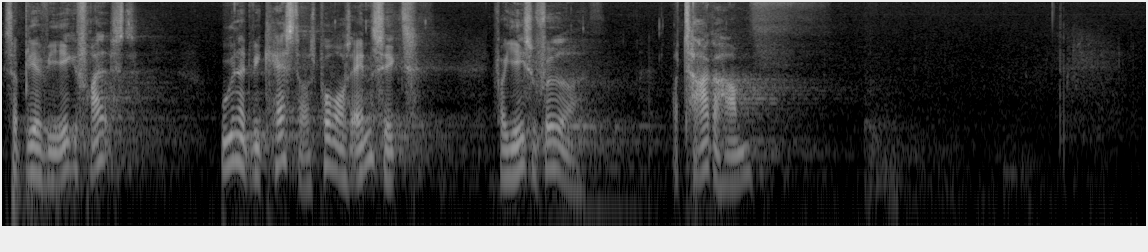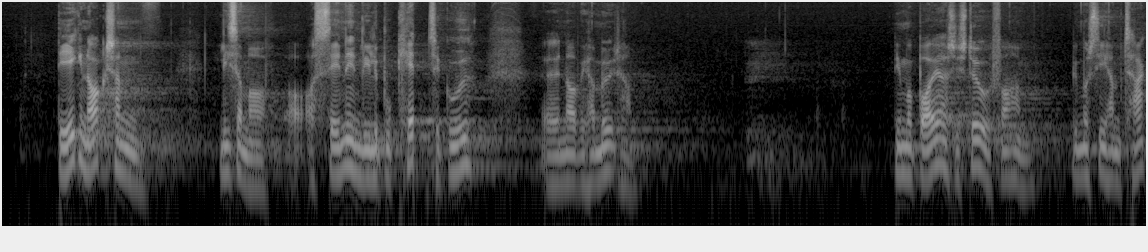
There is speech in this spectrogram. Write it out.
så bliver vi ikke frelst, uden at vi kaster os på vores ansigt for Jesu fødder og takker ham. Det er ikke nok sådan ligesom at, at sende en lille buket til Gud, øh, når vi har mødt ham. Vi må bøje os i støvet for ham. Vi må sige ham tak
